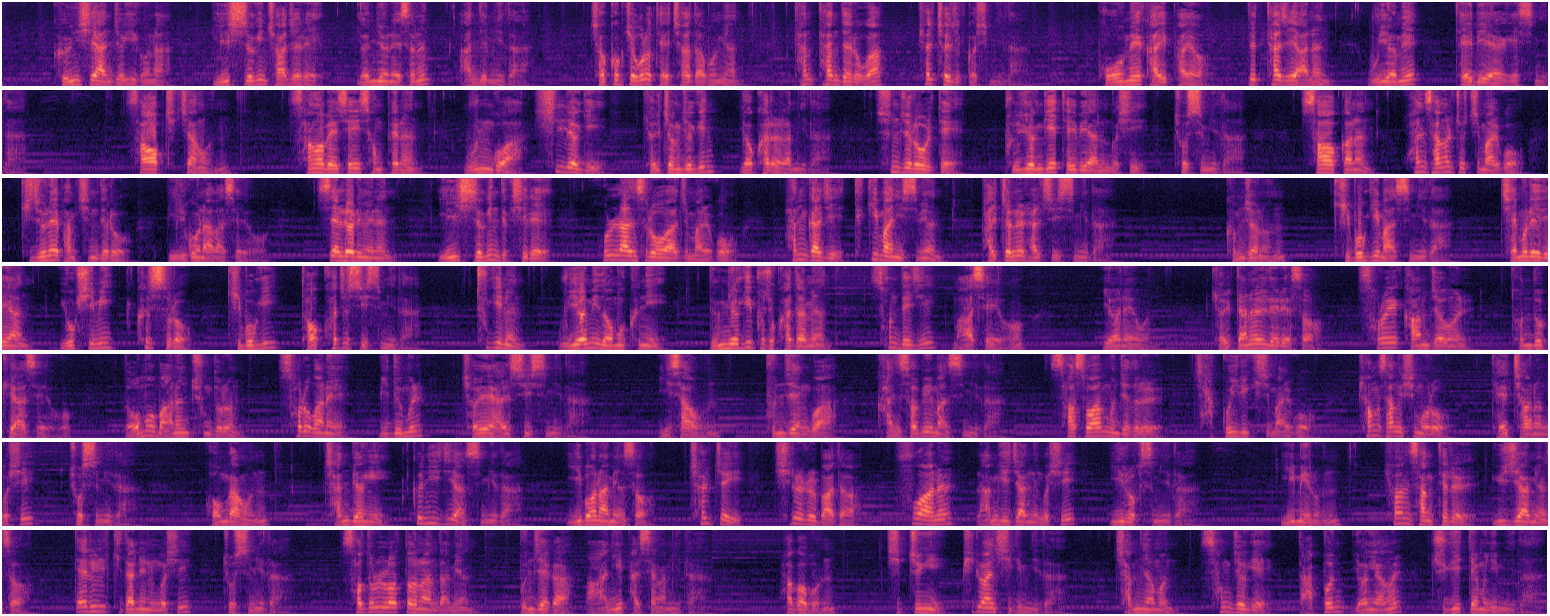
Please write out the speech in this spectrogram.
근시안적이거나 일시적인 좌절에 연연해서는 안 됩니다. 적극적으로 대처하다 보면 탄탄대로가 펼쳐질 것입니다. 보험에 가입하여 뜻하지 않은 위험에 대비해야겠습니다. 사업 직장은 상업에서의 성패는 운과 실력이 결정적인 역할을 합니다. 순조로울 때 불경기에 대비하는 것이 좋습니다. 사업가는 환상을 쫓지 말고 기존의 방침대로 밀고 나가세요. 셀러리맨은 일시적인 득실에 혼란스러워하지 말고 한 가지 특기만 있으면 발전을 할 수 있습니다. 금전은 기복이 많습니다. 재물에 대한 욕심이 클수록 기복이 더 커질 수 있습니다. 투기는 위험이 너무 크니 능력이 부족하다면 손대지 마세요. 연애운 결단을 내려서 서로의 감정을 돈독히 하세요. 너무 많은 충돌은 서로 간의 믿음을 저해할 수 있습니다. 이사온 분쟁과 간섭이 많습니다. 사소한 문제들을 자꾸 일으키지 말고 평상심으로 대처하는 것이 좋습니다. 건강은 잔병이 끊이지 않습니다. 입원하면서 철저히 치료를 받아 후환을 남기지 않는 것이 이롭습니다. 이민은 현 상태를 유지하면서 때를 기다리는 것이 좋습니다. 서둘러 떠난다면 문제가 많이 발생합니다. 학업은 집중이 필요한 시기입니다. 잡념은 성적에 나쁜 영향을 주기 때문입니다.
